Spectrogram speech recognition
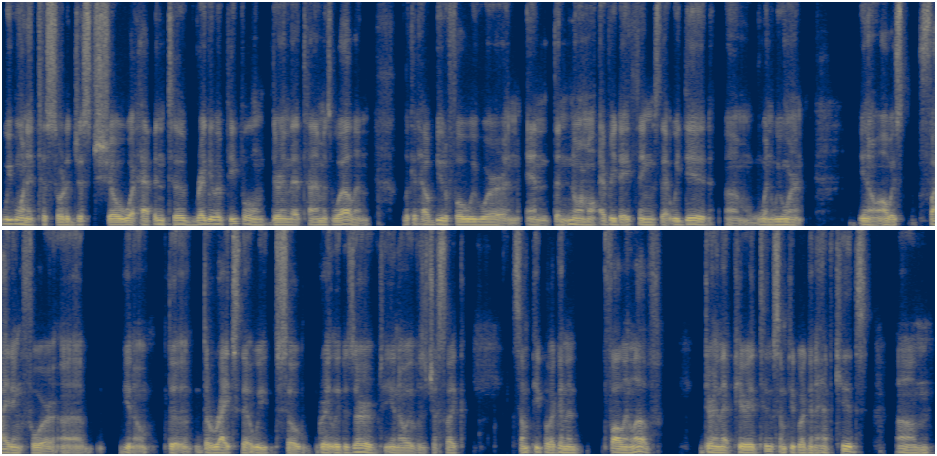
we wanted to sort of just show what happened to regular people during that time as well and look at how beautiful we were and and the normal everyday things that we did um, when we weren't you know always fighting for uh, you know the the rights that we so greatly deserved you know it was just like some people are going to fall in love during that period too some people are going to have kids um,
